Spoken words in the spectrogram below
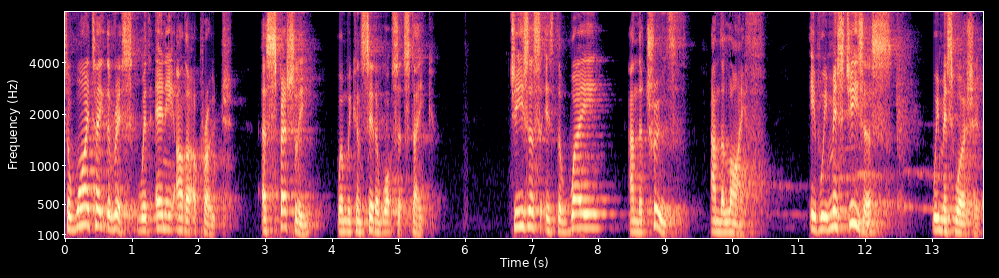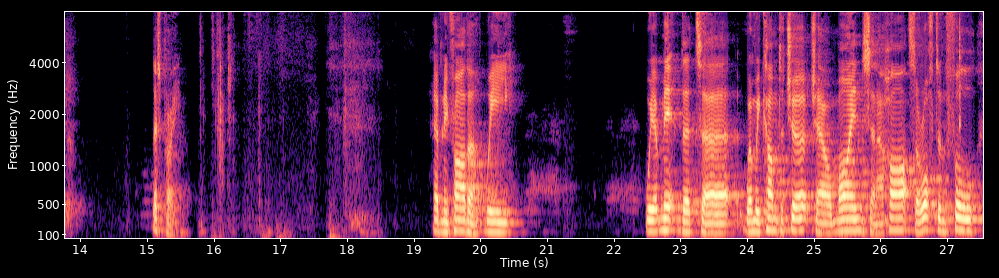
So why take the risk with any other approach, especially when we consider what's at stake? Jesus is the way and the truth and the life. If we miss Jesus, we miss worship. Let's pray. Heavenly Father, we, we admit that uh, when we come to church, our minds and our hearts are often full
